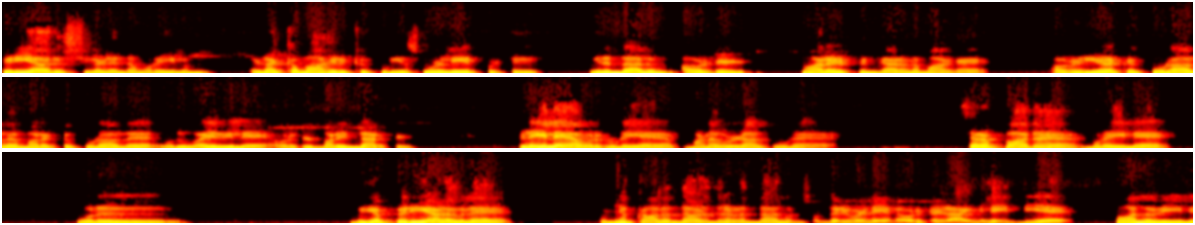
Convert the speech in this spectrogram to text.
பெரியாரிஸ்டுகள் என்ற முறையிலும் இணக்கமாக இருக்கக்கூடிய சூழல் ஏற்பட்டு இருந்தாலும் அவர்கள் மாரடைப்பின் காரணமாக அவர்கள் இழக்கக்கூடாத மறக்கக்கூடாத ஒரு வயதிலே அவர்கள் மறைந்தார்கள். இடையிலே அவர்களுடைய மனவிழா கூட சிறப்பான முறையில ஒரு மிகப்பெரிய அளவுல கொஞ்சம் காலந்தாழ்ந்து நடந்தாலும் சுந்தரி வெள்ளையன் அவர்கள் அகில இந்திய வானொலியில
